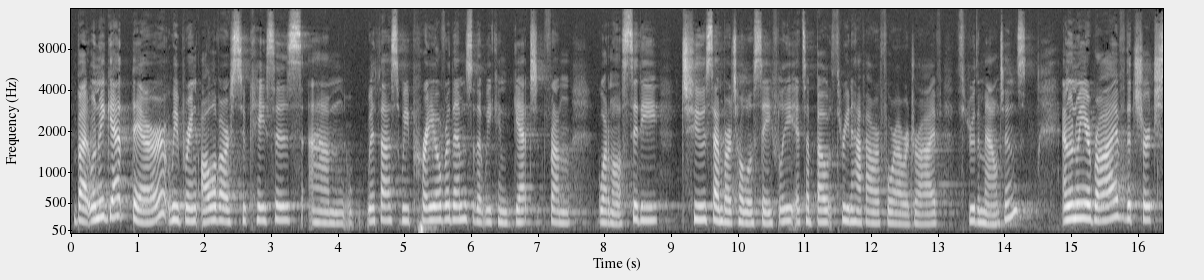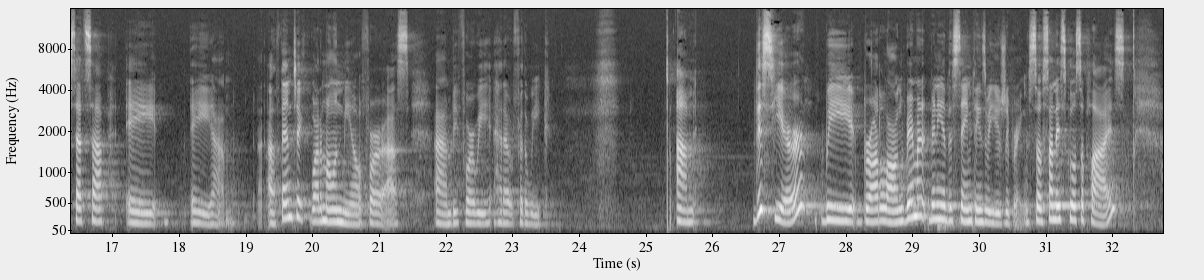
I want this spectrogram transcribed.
But when we get there, we bring all of our suitcases um, with us. We pray over them so that we can get from Guatemala City to San Bartolo safely. It's about three and a half hour, four hour drive through the mountains. And when we arrive, the church sets up a, a um, authentic Guatemalan meal for us um, before we head out for the week. Um, this year, we brought along very many of the same things we usually bring. So, Sunday school supplies.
